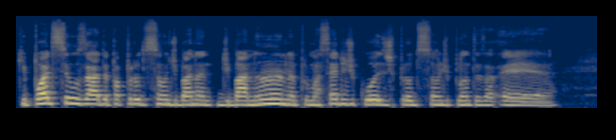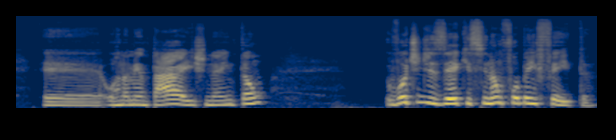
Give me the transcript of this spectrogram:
que pode ser usada para produção de, banana, de banana, para uma série de coisas, de produção de plantas é, é, ornamentais, né? Então, Vou te dizer que se não for bem feita,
